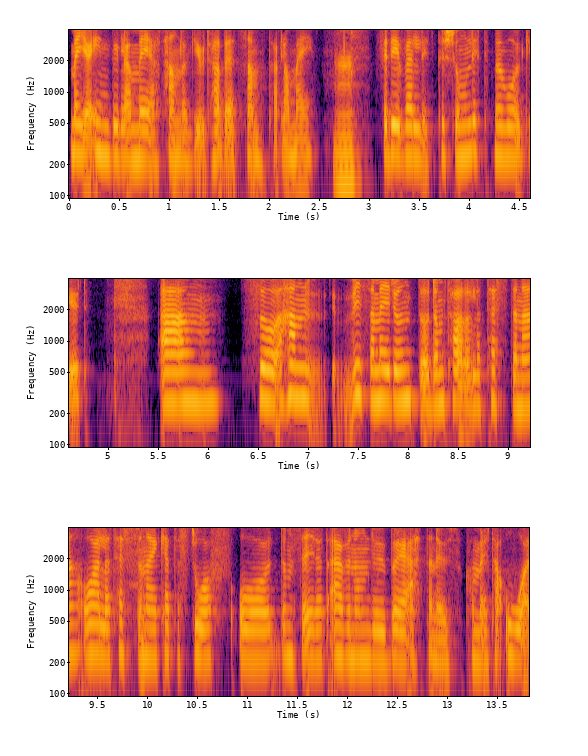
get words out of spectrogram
Men jag inbillar mig att han och Gud hade ett samtal om mig. Mm. För det är väldigt personligt med vår Gud. Um, så han visar mig runt och de tar alla testerna och alla testerna är katastrof. Och de säger att även om du börjar äta nu så kommer det ta år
